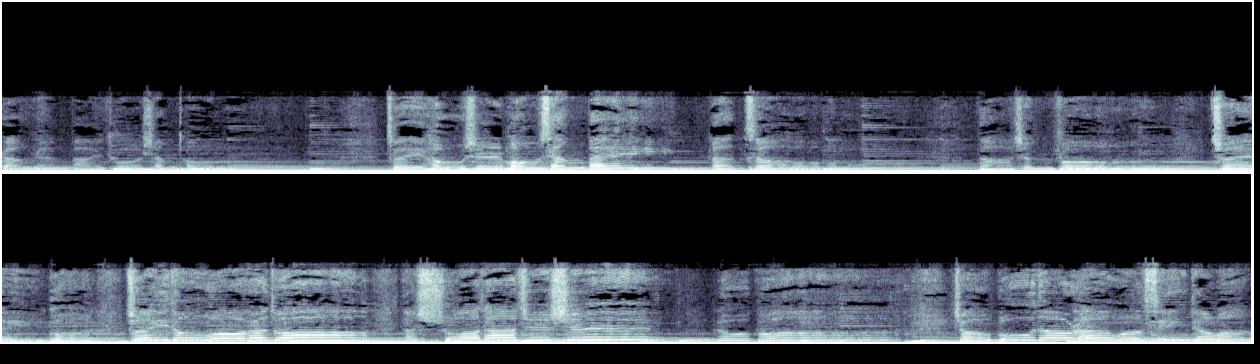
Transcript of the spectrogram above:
让人摆脱伤痛最后是梦想被赶走，那阵风吹过，吹痛我耳朵。他说他只是路过，找不到让我心跳乱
